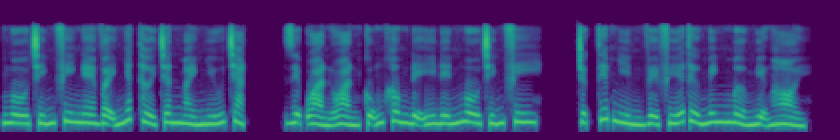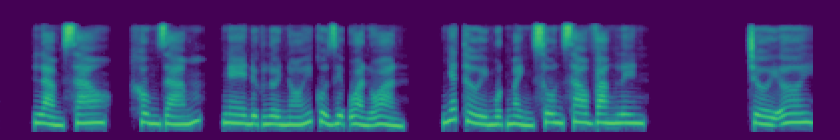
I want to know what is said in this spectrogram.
Ngô Chính Phi nghe vậy nhất thời chân mày nhíu chặt, Diệp Oản Oản cũng không để ý đến Ngô Chính Phi, trực tiếp nhìn về phía Từ Minh mở miệng hỏi, "Làm sao? Không dám." Nghe được lời nói của Diệp Oản Oản, nhất thời một mảnh xôn xao vang lên. Trời ơi,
